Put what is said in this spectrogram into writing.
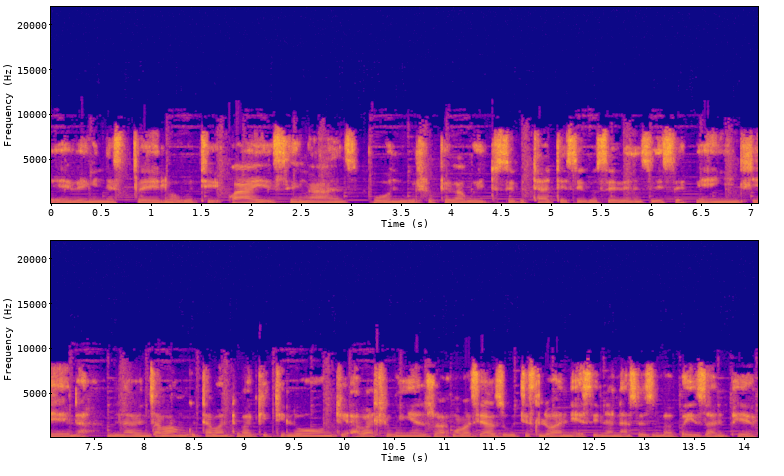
Um benginesicelo ukuthi why singaziboni ukuhlupheka kwethu sikuthathe sikusebenzise ngenye indlela. Mina bengicabanga ukuthi abantu bakithi lonke abahlukunyezwayo ngoba siyazi siyazi ukuthi isilwane esilwa naso ezimbabwe yi-zanup f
